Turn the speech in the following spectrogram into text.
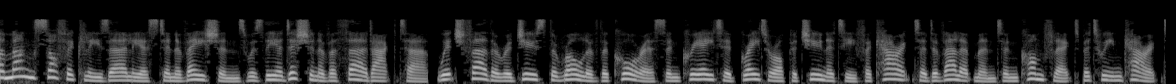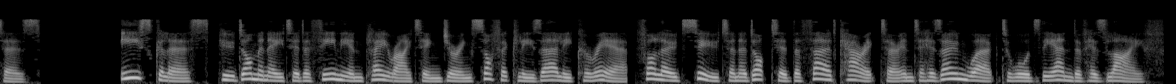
Among Sophocles' earliest innovations was the addition of a third actor, which further reduced the role of the chorus and created greater opportunity for character development and conflict between characters. Aeschylus, who dominated Athenian playwriting during Sophocles' early career, followed suit and adopted the third character into his own work towards the end of his life.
